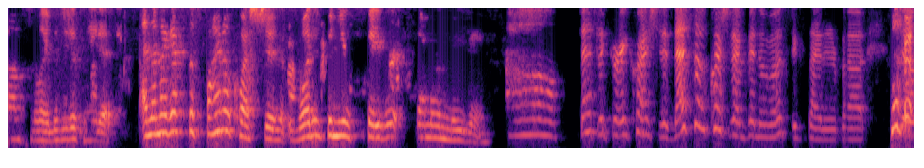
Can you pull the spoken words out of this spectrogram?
Constantly, because you just need it. And then I guess the final question: What has been your favorite summer movie? Oh, that's a great question. That's the question I've been the most excited about. So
